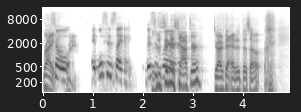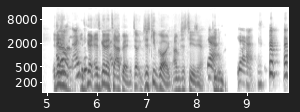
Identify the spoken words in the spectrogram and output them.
Right. So, right. and this is like this is, is this where, in this chapter? Do I have to edit this out? It. I don't, I it's, gonna, it's gonna tap in. Just keep going. I'm just teasing you. Yeah. Yeah.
